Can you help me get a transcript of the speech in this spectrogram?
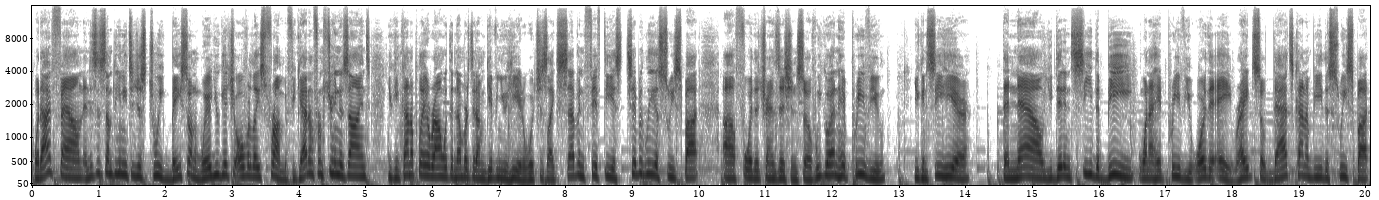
what I found, and this is something you need to just tweak based on where you get your overlays from. If you get them from Stream Designz, you can kind of play around with the numbers that I'm giving you here, which is like 750 is typically a sweet spot uh, for the transition. So if we go ahead and hit preview, you can see here then now you didn't see the B when I hit preview or the A, right? So that's kind of be the sweet spot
